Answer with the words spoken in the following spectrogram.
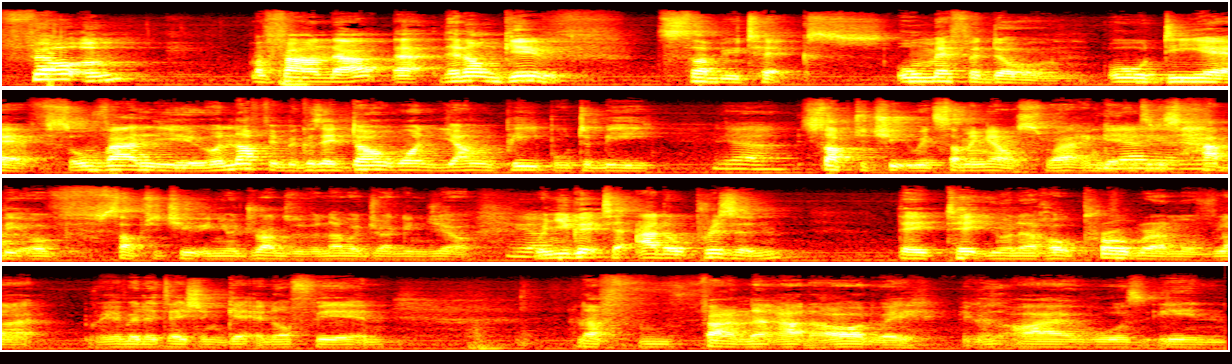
Feltham, I found out that they don't give Subutex or methadone or DFs or Valium or nothing because they don't want young people to be Yeah. substituted with something else, right? And get Yeah, into this yeah. habit of substituting your drugs with another drug in jail. When you get to adult prison, they take you on a whole program of like rehabilitation, getting off it, and, and I found that out the hard way because I was in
